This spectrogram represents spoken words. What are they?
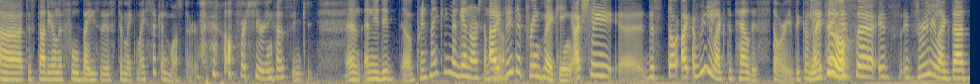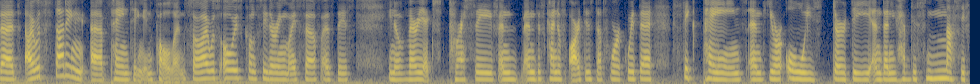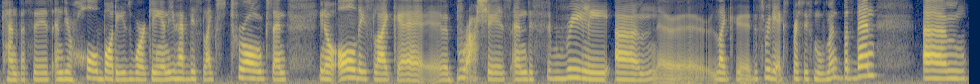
uh, to study on a full basis to make my second master over here in Helsinki. And and you did uh, printmaking again or something? I else? did a printmaking. Actually, uh, the story. I, I really like to tell this story because I think do. it's uh, it's it's really like that. That I was studying uh, painting in Poland, so I was always considering myself as this, you know, very expressive and and this kind of artist that work with the thick paints, and you're always dirty, and then you have these massive canvases, and your whole body is working, and you have these like strokes and you know all these like uh, brushes and this really um, uh, like uh, this really expressive movement. But then um,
